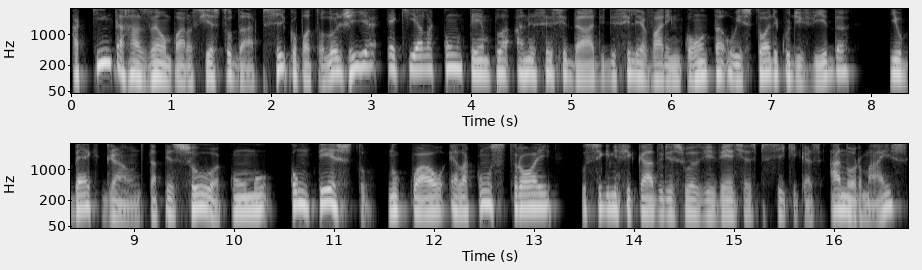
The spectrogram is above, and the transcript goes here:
A quinta razão para se estudar psicopatologia é que ela contempla a necessidade de se levar em conta o histórico de vida e o background da pessoa como contexto no qual ela constrói o significado de suas vivências psíquicas anormais,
